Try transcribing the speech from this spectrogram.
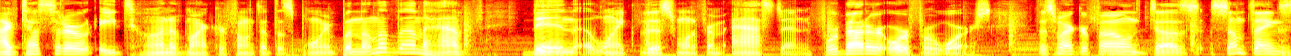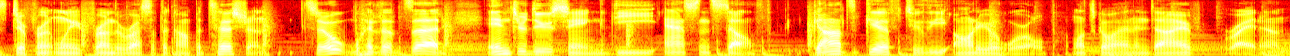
I've tested out a ton of microphones at this point, but none of them have been like this one from Aston, for better or for worse. This microphone does some things differently from the rest of the competition. So, with that said, introducing the Aston Stealth, God's gift to the audio world. Let's go ahead and dive right in.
